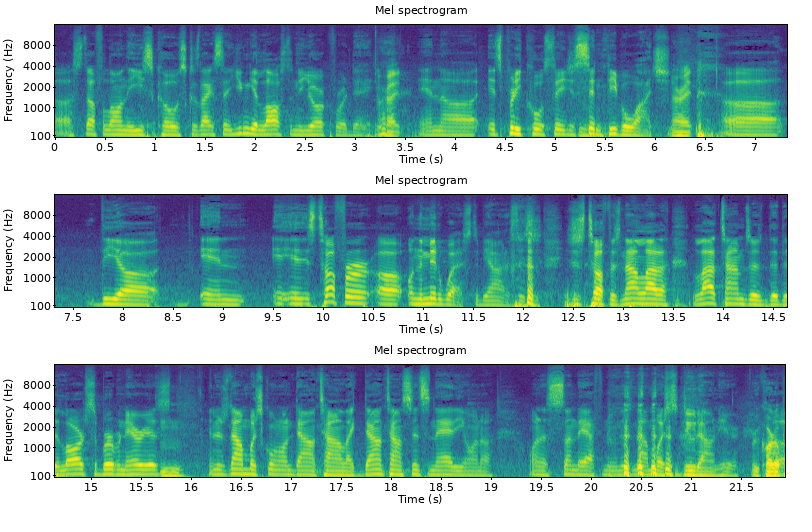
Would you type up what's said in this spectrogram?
uh, stuff along the East Coast, because like I said, you can get lost in New York for a day, right, and uh, it's pretty cool city. Just sit and people watch. all right. Uh, the uh, and it's tougher uh, on the Midwest, to be honest. It's just, it's just tough. There's not a lot of a lot of times the, the, the large suburban areas Mhm. and there's not much going on downtown. Like downtown Cincinnati on a on a Sunday afternoon. There's not much to do down here. Record a Uh,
